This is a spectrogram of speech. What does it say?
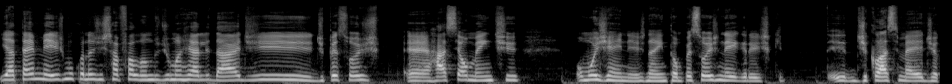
E até mesmo quando a gente está falando de uma realidade de pessoas é, racialmente homogêneas, né? Então, pessoas negras que de classe média,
